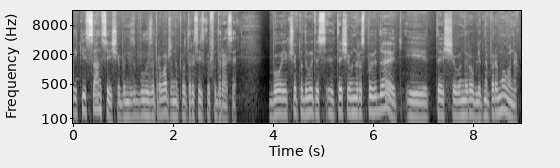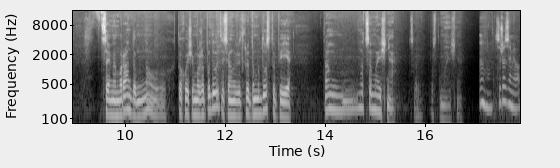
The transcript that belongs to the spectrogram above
якісь санкції, щоб не були запроваджені проти Російської Федерації. Бо якщо подивитись е, те, що вони розповідають, і те, що вони роблять на перемовинах, цей меморандум, ну хто хоче, може подивитися, воно в відкритому доступі є. Там ну, це маячня. Це просто маячня. Угу, зрозуміло.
